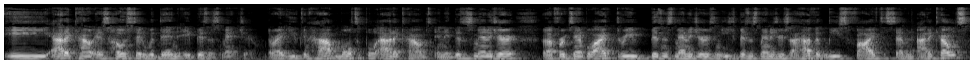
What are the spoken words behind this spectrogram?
a ad account is hosted within a business manager, right? You can have multiple ad accounts in a business manager. Uh, for example, I have three business managers and each business managers, I have at least five to seven ad accounts.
